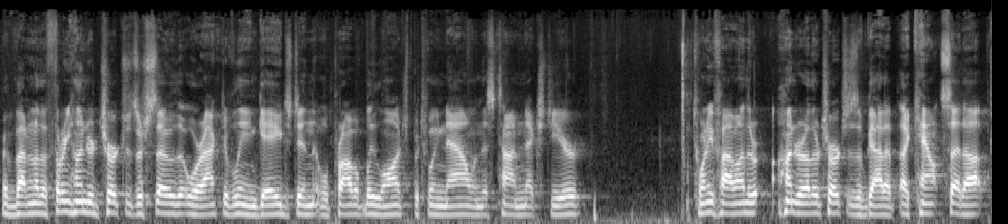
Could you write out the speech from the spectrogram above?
We have about another 300 churches or so that we're actively engaged in that will probably launch between now and this time next year. 2,500 other churches have got an account set up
